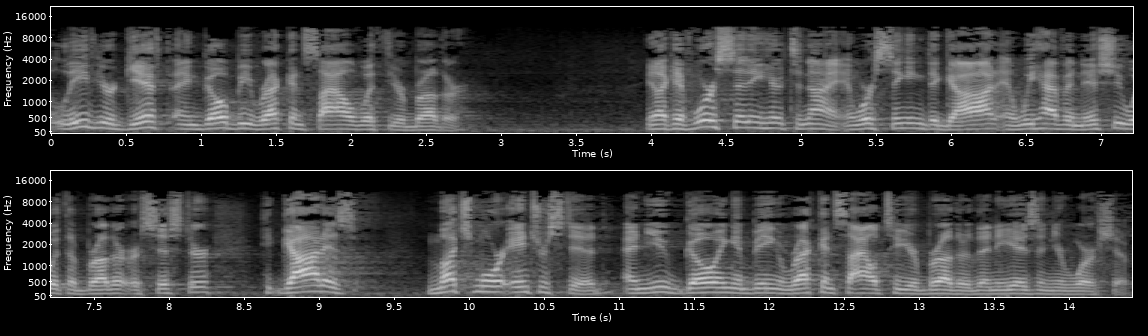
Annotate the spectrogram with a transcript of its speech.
leave your gift and go be reconciled with your brother. You know, like if we're sitting here tonight and we're singing to God and we have an issue with a brother or sister, God is much more interested in you going and being reconciled to your brother than he is in your worship.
